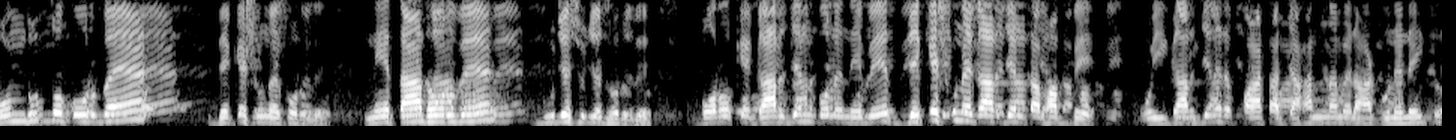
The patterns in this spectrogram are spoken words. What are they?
বন্ধুত্ব করবে, দেখে শুনে করবে। নেতা ধরবে, বুঝে সুঝে ধরবে। বড়কে গার্জেন বলে নেবে, দেখে শুনে গার্জেনটা ভাববে, ওই গার্জেনের পাটা জাহান্নামের আগুনে নেই তো?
